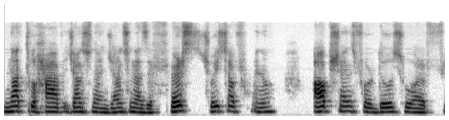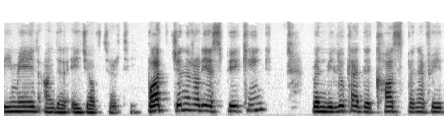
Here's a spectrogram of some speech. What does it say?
not to have Johnson and Johnson as a first choice of you know options for those who are female under age of 30. But generally speaking, when we look at the cost benefit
